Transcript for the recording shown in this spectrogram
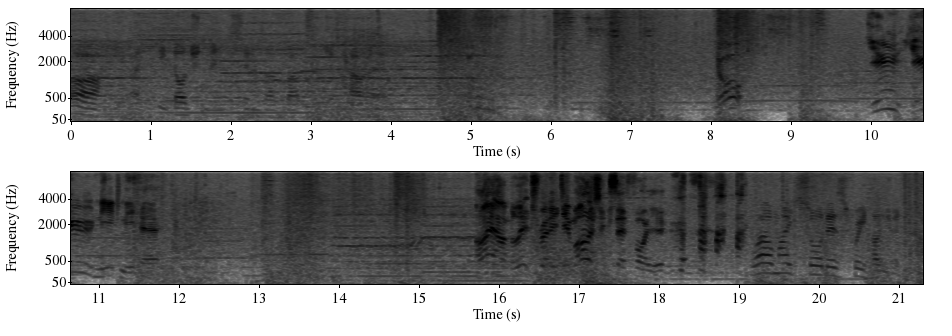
Oh, he, he dodged me about to just counter him. Yo! You, you need me here. I am literally demolishing Sif for you. Well, my sword is 300 now,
